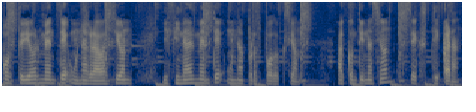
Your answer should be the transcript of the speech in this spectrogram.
posteriormente una grabación y finalmente una postproducción. A continuación se explicarán.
